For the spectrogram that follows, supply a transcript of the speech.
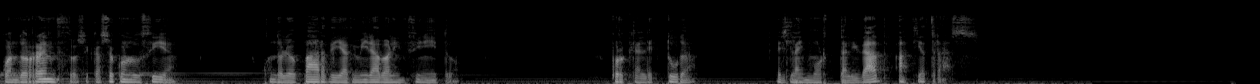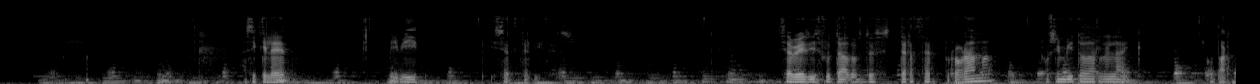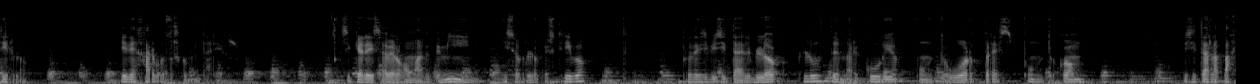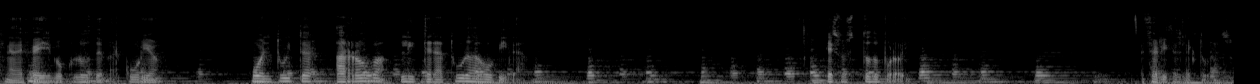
cuando Renzo se casó con Lucía, cuando Leopardi admiraba al infinito. Porque la lectura es la inmortalidad hacia atrás. Así que leed, vivid y sed felices. Si habéis disfrutado este tercer programa, os invito a darle like, compartirlo y dejar vuestros comentarios. Si queréis saber algo más de mí y sobre lo que escribo, podéis visitar el blog luzdemercurio.wordpress.com, visitar la página de Facebook Luz de Mercurio o el Twitter arroba literatura o vida. Eso es todo por hoy. Felices lecturas.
